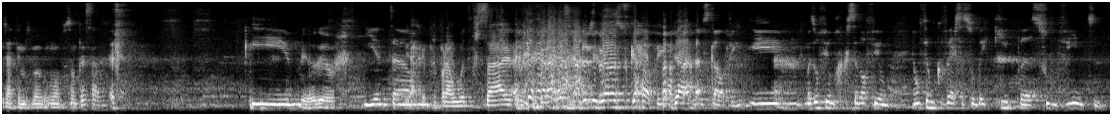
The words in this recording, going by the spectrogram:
Já temos uma, uma opção pensada. e, Meu Deus. e então. Há que preparar o adversário, temos que preparar Fizeram scouting já. do scouting. E, mas o filme, regressando ao filme, é um filme que versa sobre a equipa sub-20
